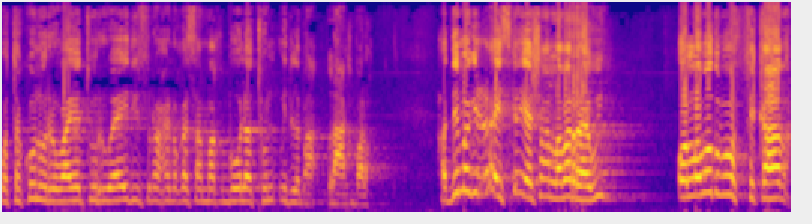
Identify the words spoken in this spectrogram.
Wa takuunu riwaayadiisuna waxay noqonaysaa maqbuulatun mid la aqbalo. Haddii magacii ay iska yeeshaan laba raawi oo labaduba iqaada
